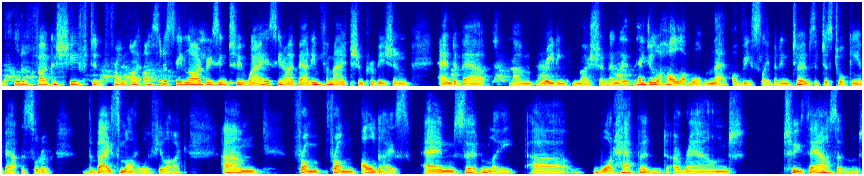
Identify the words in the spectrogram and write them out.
the, sort of focus shifted from, I, I, sort of see libraries in two ways, you know, about information provision and about um, reading promotion. And they do a whole lot more than that, obviously, but in terms of just talking about the sort of the base model, if you like um, from from old days. And certainly, uh, what happened around 2000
